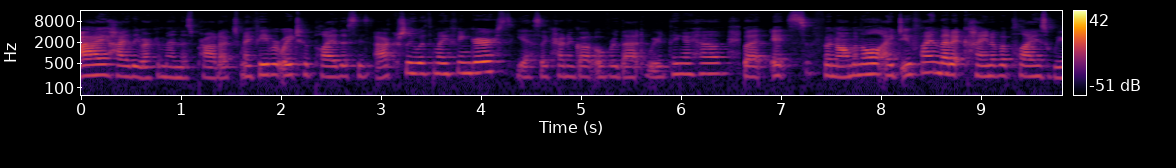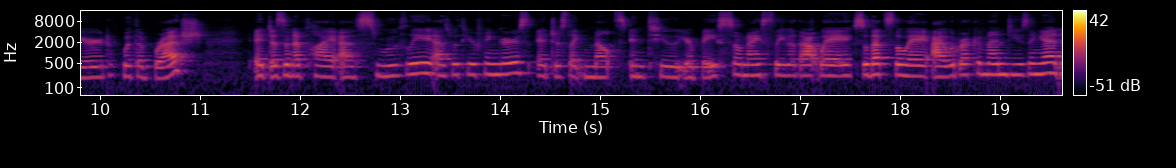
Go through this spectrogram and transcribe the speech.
I highly recommend this product. My favorite way to apply this is actually with my fingers. Yes, I kind of got over that weird thing I have, but it's phenomenal. I do find that it kind of applies weird with a brush. It doesn't apply as smoothly as with your fingers. It just like melts into your base so nicely that way. So that's the way I would recommend using it,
